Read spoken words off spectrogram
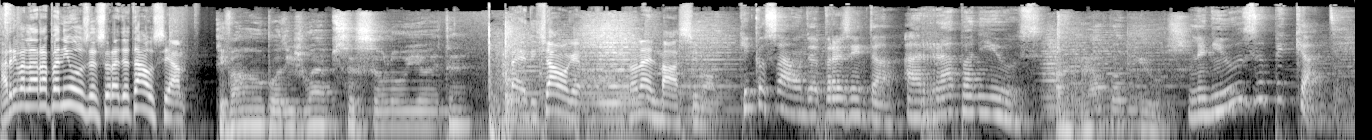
Arriva la Rapa News su Radio Tausia. Ti va un po' di Schweppes solo io e te? Beh, diciamo che non è il massimo. Kiko Sound presenta Arrapa News. Arrapa News. Le news piccanti.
